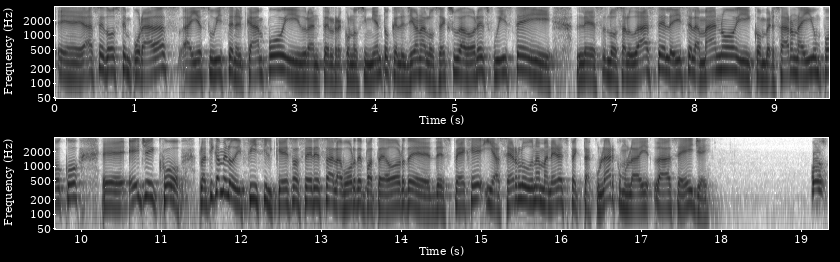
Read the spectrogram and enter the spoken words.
eh, hace dos temporadas, ahí estuviste en el campo y durante el reconocimiento que les dieron a los exjugadores fuiste y les los saludaste, le diste la mano y conversaron ahí un poco. Eh, AJ Cole, platícame lo difícil que es hacer esa labor de pateador de despeje y hacerlo de una manera espectacular como la, hace AJ. Pues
